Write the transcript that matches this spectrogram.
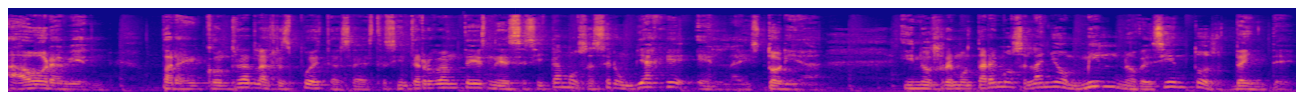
Ahora bien, para encontrar las respuestas a estas interrogantes necesitamos hacer un viaje en la historia y nos remontaremos al año 1920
